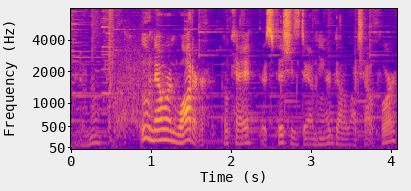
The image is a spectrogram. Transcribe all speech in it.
I don't know. Ooh, now we're in water. Okay, there's fishies down here. Gotta watch out for.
